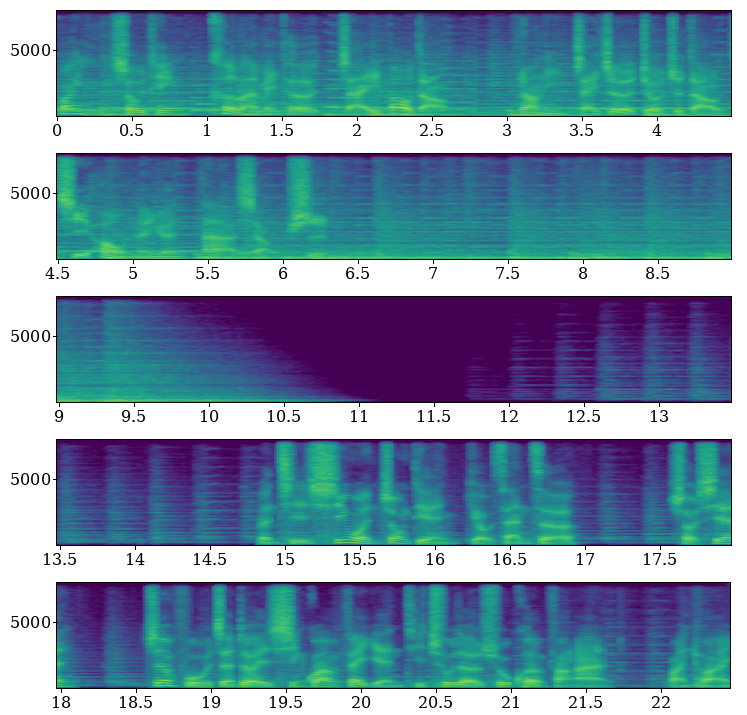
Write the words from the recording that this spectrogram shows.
欢迎收听克莱美特宅报道，让你宅着就知道气候能源大小事。本期新闻重点有三则。首先，政府针对新冠肺炎提出的纾困方案，环团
